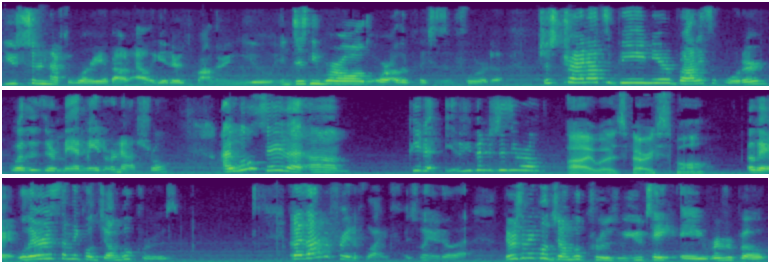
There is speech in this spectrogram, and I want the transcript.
you shouldn't have to worry about alligators bothering you in Disney World or other places in Florida. Just try not to be near bodies of water, whether they're man-made or natural. I will say that, um, Peter, have you been to Disney World? I was very small. Okay, well there is something called Jungle Cruise. Guys, I'm afraid of life. I just want you to know that. There's something called Jungle Cruise where you take a riverboat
